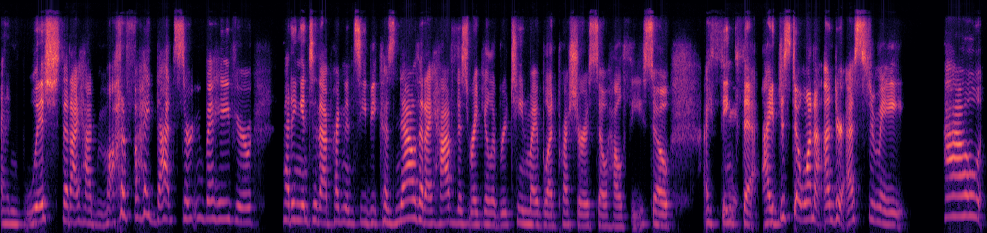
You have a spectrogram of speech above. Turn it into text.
and wish that I had modified that certain behavior heading into that pregnancy because now that I have this regular routine, my blood pressure is so healthy. So I think that I just don't want to underestimate how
